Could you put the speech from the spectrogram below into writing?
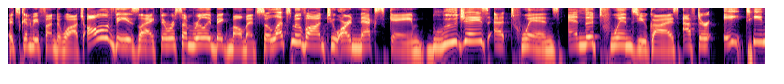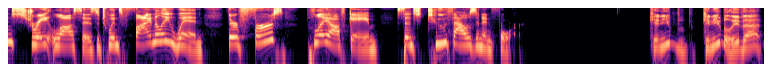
It's going to be fun to watch. All of these, like, there were some really big moments. So let's move on to our next game Blue Jays at Twins. And the Twins, you guys, after 18 straight losses, the Twins finally win their first playoff game since 2004. Can you can you believe that?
